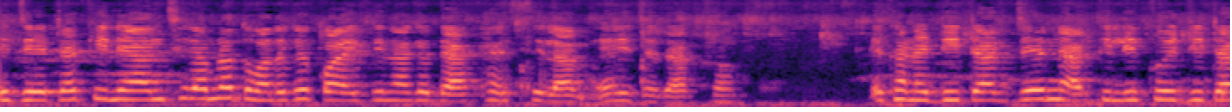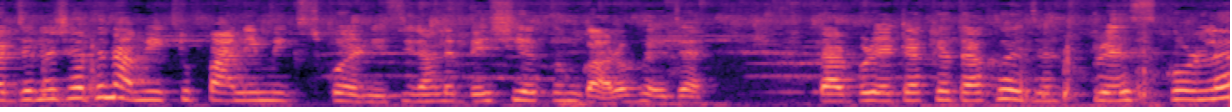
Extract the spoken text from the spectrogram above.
এই যে এটা কিনে আনছিলাম না, তোমাদেরকে কয়েকদিন আগে দেখাইছিলাম। এই যে দেখো। এখানে ডিটারজেন্ট আর কি লিকুইড ডিটারজেন্টের সাথে না আমি একটু পানি মিক্স করে নিয়েছি, নাহলে বেশি একদম গাঢ় হয়ে যায়। তারপরে এটাকে দেখো, এই যে প্রেস করলে,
